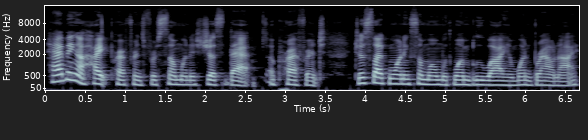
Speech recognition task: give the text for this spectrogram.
Having a height preference for someone is just that, a preference, just like wanting someone with one blue eye and one brown eye.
